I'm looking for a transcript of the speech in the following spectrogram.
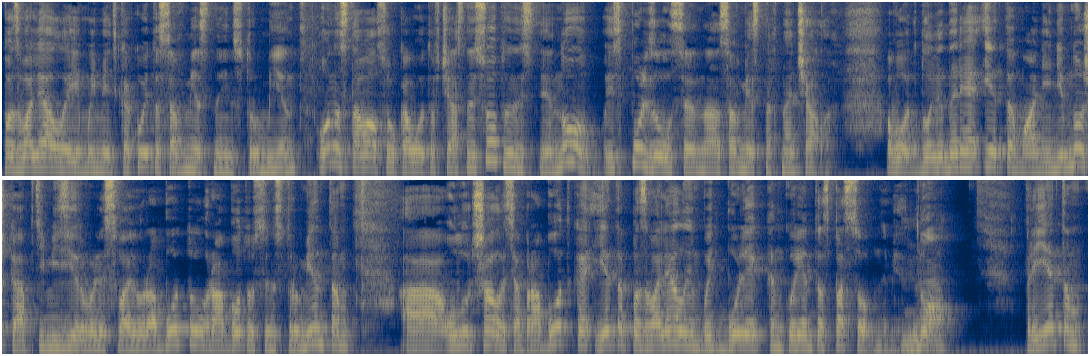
позволяло им иметь какой-то совместный инструмент. Он оставался у кого-то в частной собственности, но использовался на совместных началах. Вот. Благодаря этому они немножко оптимизировали свою работу, работу с инструментом, а, улучшалась обработка, и это позволяло им быть более конкурентоспособными. Но при этом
